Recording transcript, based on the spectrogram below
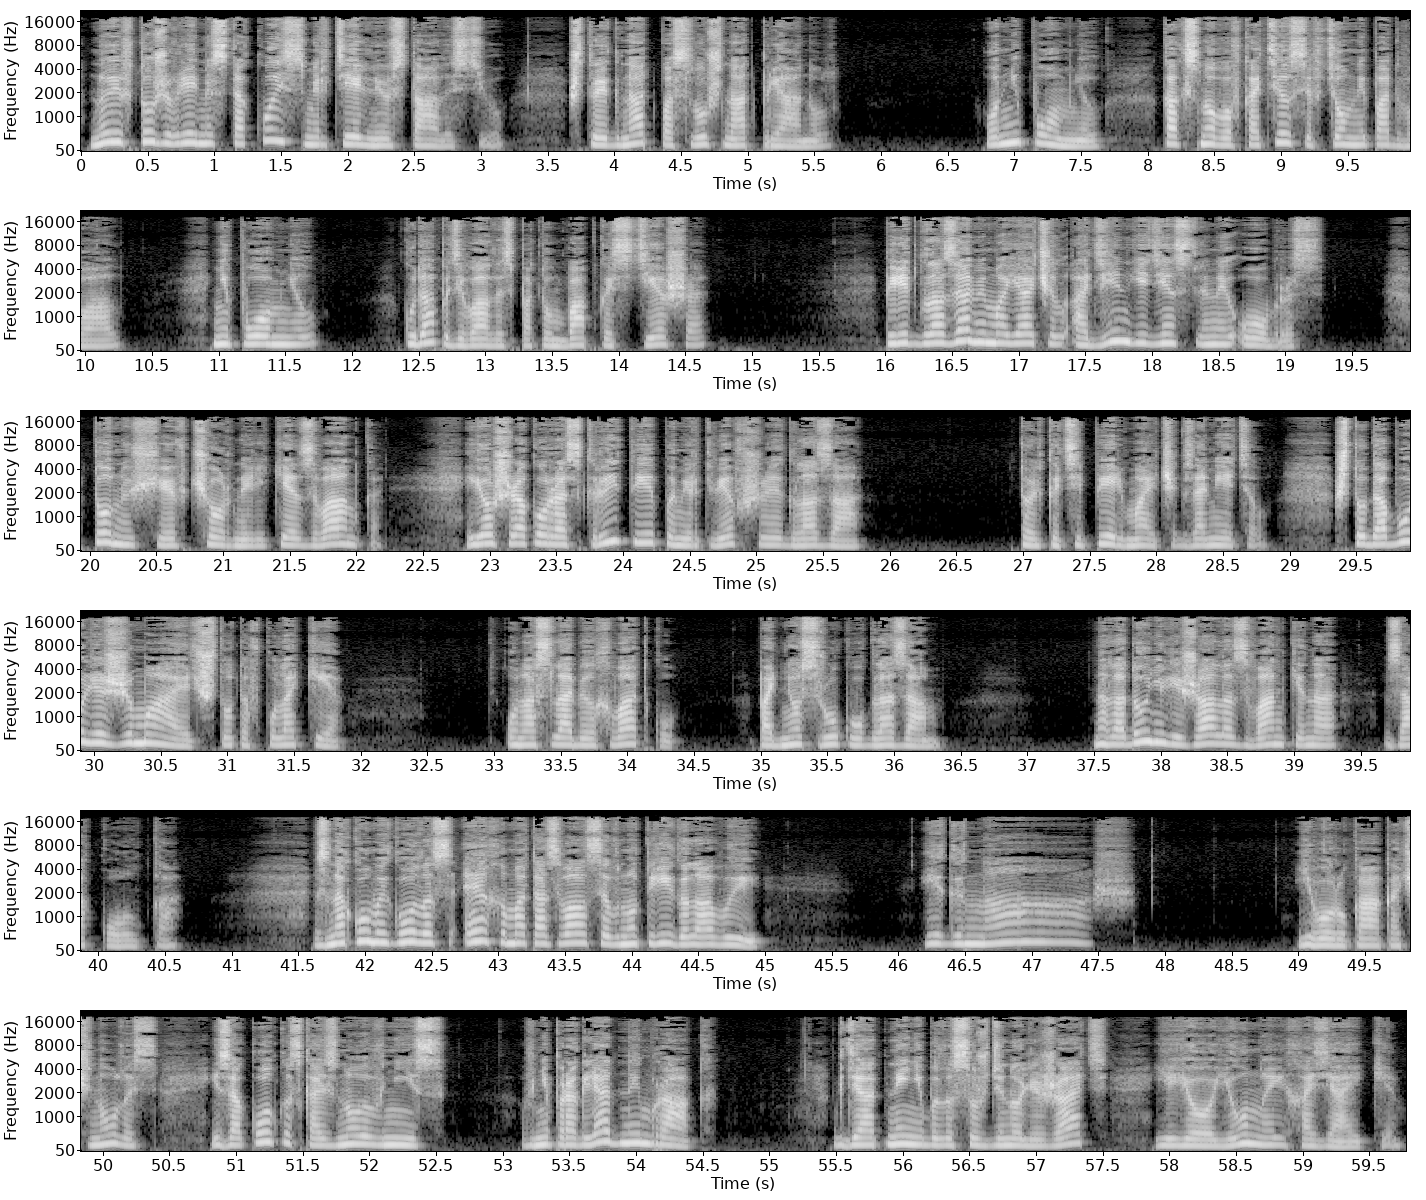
но и в то же время с такой смертельной усталостью, что Игнат послушно отпрянул. Он не помнил, как снова вкатился в темный подвал, не помнил, куда подевалась потом бабка Стеша. Перед глазами маячил один единственный образ — тонущая в черной реке звонка, ее широко раскрытые помертвевшие глаза. Только теперь мальчик заметил, что до боли сжимает что-то в кулаке. Он ослабил хватку, поднес руку к глазам. На ладони лежала Званкина заколка. Знакомый голос эхом отозвался внутри головы. «Игнаш!» Его рука качнулась, и заколка скользнула вниз, в непроглядный мрак, где отныне было суждено лежать ее юной хозяйке.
